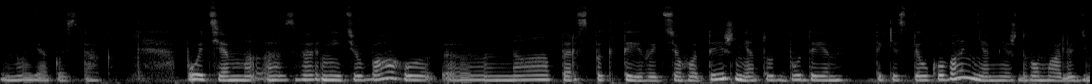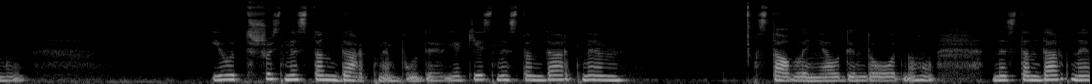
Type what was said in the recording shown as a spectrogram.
Ну, якось так. Потім е, зверніть увагу е, на перспективи цього тижня. Тут буде таке спілкування між двома людьми. І от щось нестандартне буде, якесь нестандартне ставлення один до одного, нестандартне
